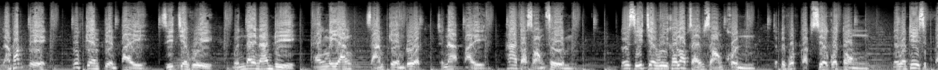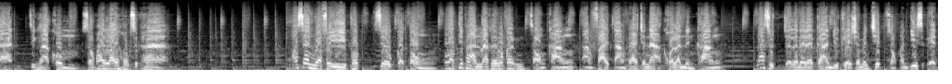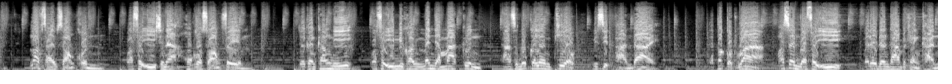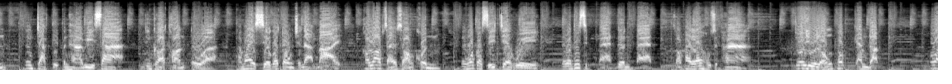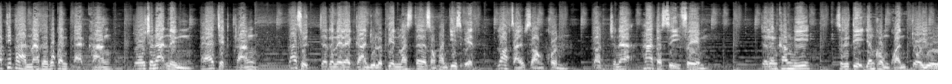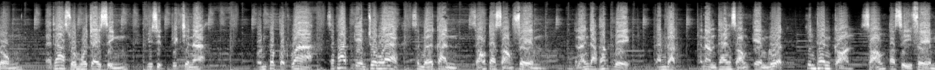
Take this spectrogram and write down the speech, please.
หลังพักเบรกรูปเกมเปลี่ยนไป สีเจียฮุย เหมือนได้น้ำดีแทงไม่ยัง้ง 3 เกมรวด ชนะไป 5 ต่อ 2 เฟรม โดยสีเจียฮุยเข้ารอบ32คน จะไปพบกับเซียวกัวตง ในวันที่ 18 สิงหาคม 2565ออสเซนวาเฟอีพบเซียวกัวตงประวัติที่ผ่านมาเคยพบกัน 2 ครั้ง ต่างฝ่ายต่างแพ้ชนะคนละ 1 ครั้ง ล่าสุดเจอกันในรายการ UK Championship 2021 รอบ 32 คน วาเฟอีชนะ6ต่อ2เฟรม เจอกันครั้งนี้ วาเฟอีมีความแม่นยำมากขึ้น ทางสนุกก็เริ่มเคี่ยว มีสิทธิ์ผ่านได้ แต่ปรากฏว่าออสเซนวาเฟอีไม่ได้เดินทางไปแข่งขัน เนื่องจากติดปัญหาวีซ่า จึงขอถอนตัวทำให้เซียวก็ตรงชนะบาย เข้ารอบ32คนไปพบกับสีเจียฮุย ในวันที่ 18 เดือน 8 2565 โจยู่หลงพบแกมดอทประวัติที่ผ่านมาเคยพบกัน 8 ครั้ง โจชนะ 1 แพ้ 7 ครั้ง ล่าสุดเจอกันในรายการยูโรเปียนมาสเตอร์ 2021 รอบ 32 คนดอทชนะ 5 ต่อ 4 เฟรม เจอกันครั้งนี้สถิติยังข่มขวัญโจอยู่หลง แต่ถ้าสวมหัวใจสิง มีสิทธิ์พลิกชนะ ผลปรากฏว่าสภาพเกมช่วงแรกเสมอกัน 2 ต่อ 2 เฟรม แต่หลังจากพักเบรกแกมดอทกระนำแทง 2 เกมรวดขึ้นแท่นก่อน 2 ต่อ 4 เฟรม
